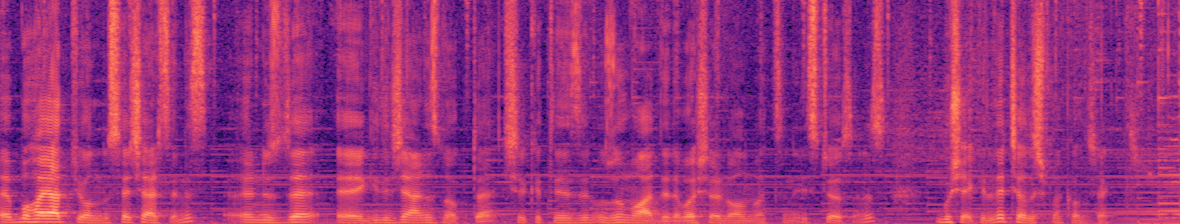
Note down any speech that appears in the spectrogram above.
E, Bu hayat yolunu seçerseniz önünüzde e, gideceğiniz nokta şirketinizin uzun vadede başarılı olmasını istiyorsanız bu şekilde çalışmak olacaktır.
